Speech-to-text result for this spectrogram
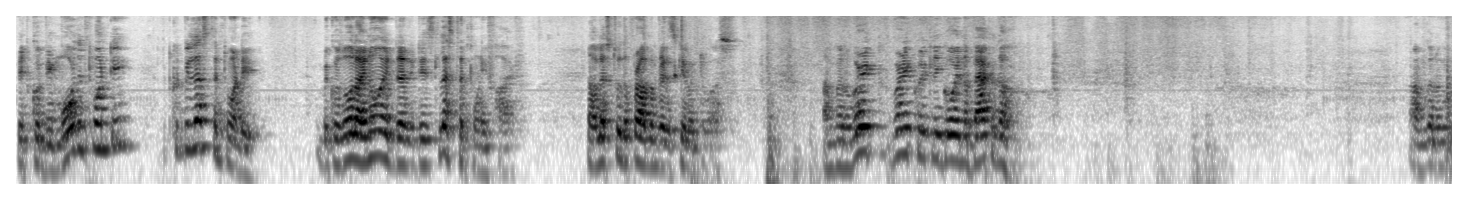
It could be more than 20. It could be less than 20. Because all I know is that it is less than 25. Now let's do the problem that is given to us. I'm going to very, very quickly go in the back of the I'm going to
